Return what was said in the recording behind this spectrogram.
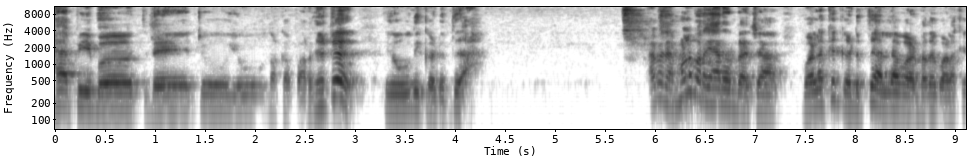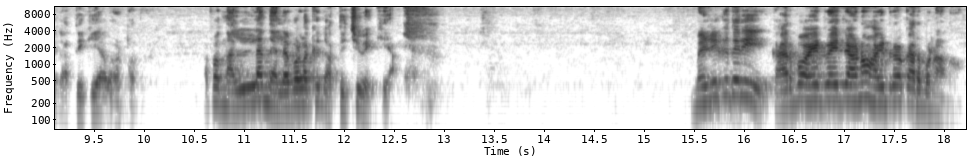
ഹാപ്പി ബർത്ത് ഡേ ടു യു എന്നൊക്കെ പറഞ്ഞിട്ട് ഇത് ഊതിക്കെടുത്തുക അപ്പം നമ്മൾ പറയാറ് എന്താ വെച്ചാൽ വിളക്ക് കെടുത്തുകയല്ല വേണ്ടത് വിളക്ക് കത്തിക്കുക വേണ്ടത്. അപ്പം നല്ല നിലവിളക്ക് കത്തിച്ചു വെക്കുക. മെഴുകുതിരി കാർബോഹൈഡ്രേറ്റ് ആണോ ഹൈഡ്രോ കാർബൺ ആണോ?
